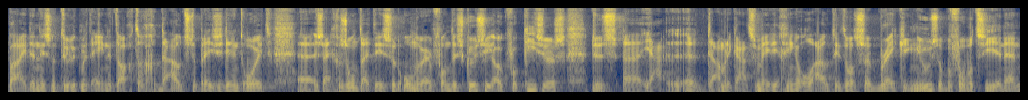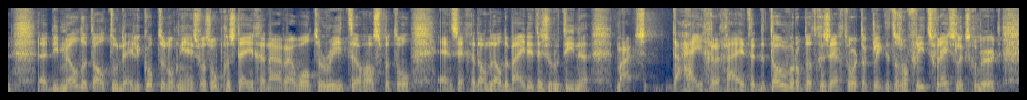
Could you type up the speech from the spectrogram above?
Biden is natuurlijk met 81 de oudste president ooit. Uh, zijn gezondheid is een onderwerp van discussie, ook voor kiezers. Dus uh, ja, uh, de Amerikaanse media gingen all out. Dit was breaking news op bijvoorbeeld CNN. die meldde het al toen de helikopter nog niet eens was opgestegen naar Walter Reed Hospital. En zeggen dan wel erbij, dit is routine. Maar de heigerigheid en de toon waarop dat gezegd wordt... dan klinkt het alsof er iets vreselijks gebeurt...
